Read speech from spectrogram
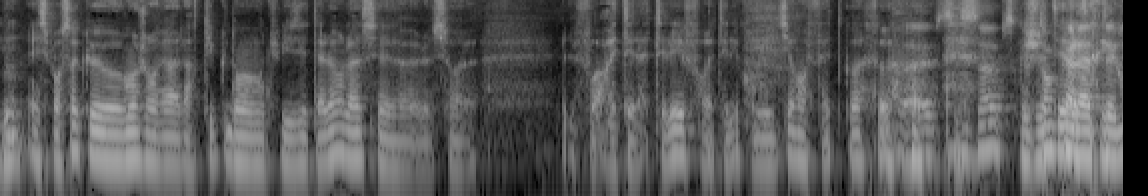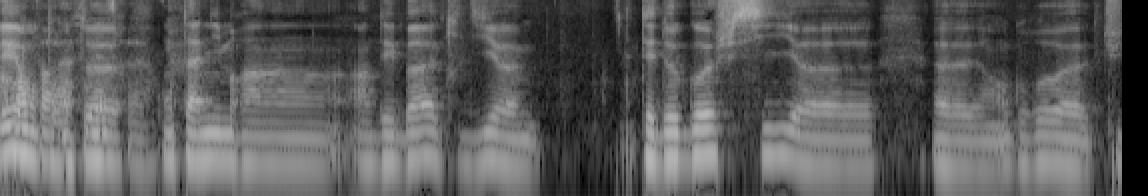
Mhm. Et c'est pour ça que moi j'en reviens à l'article dont tu disais tout à l'heure là, c'est euh, sur euh, il faut arrêter la télé, il faut arrêter les médias en fait quoi. ouais, c'est ça, parce que tant qu'à la télé, on, on euh. on t'animera un, un débat qui dit euh, t'es de gauche si euh, en gros euh, tu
